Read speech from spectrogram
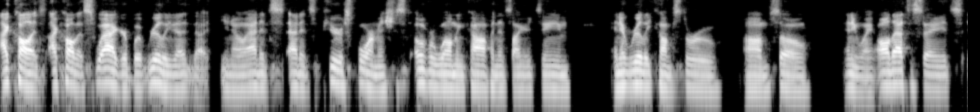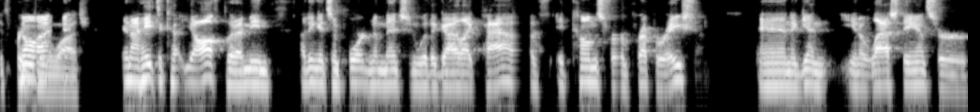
I call it I call it swagger, but really that, that you know, at its at its purest form, it's just overwhelming confidence on your team, and it really comes through. Um, so anyway, all that to say, it's it's pretty no, cool I, to watch. And I hate to cut you off, but I mean, I think it's important to mention with a guy like Pav, it comes from preparation. And again, you know, last dance or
